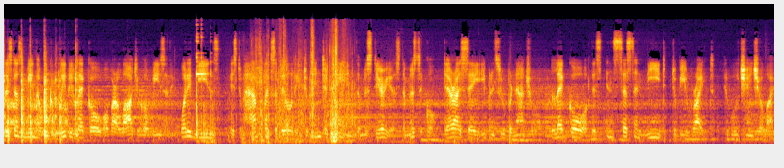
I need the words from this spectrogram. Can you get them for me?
My hand. Now, this doesn't mean that we completely let go of our logical reasoning. What it means is to have flexibility to entertain the mysterious, the mystical, dare I say, even supernatural. Let go of this incessant need to be right. It will change your life.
